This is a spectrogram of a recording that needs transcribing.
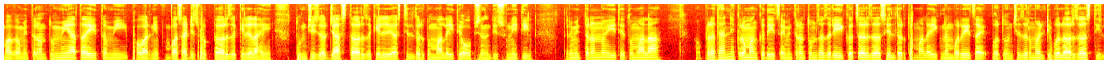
बघा मित्रांनो तुम्ही आता इथं मी फवारणी पंपासाठीच फक्त अर्ज केलेला आहे. तुमची जर जास्त अर्ज केलेले असतील तर तुम्हाला इथे ऑप्शन दिसून येतील. तर मित्रांनो इथे तुम्हाला प्राधान्य क्रमांक द्यायचा आहे. मित्रांनो तुमचा जर एकच अर्ज असेल तर तुम्हाला एक नंबर द्यायचा आहे. पण तुमचे जर मल्टिपल अर्ज असतील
